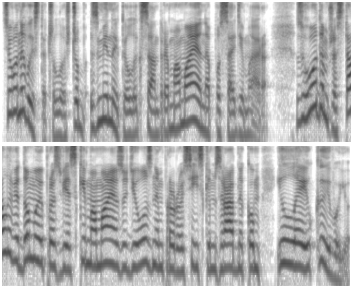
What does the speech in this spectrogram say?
Цього не вистачило, щоб змінити Олександра Мамая на посаді мера. Згодом же стало відомою про зв'язки Мамая з одіозним проросійським зрадником Іллею Кивою.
